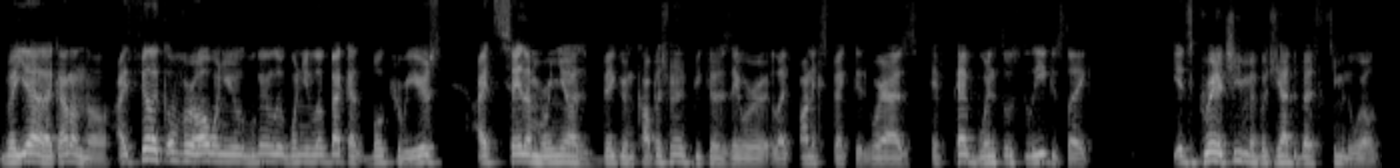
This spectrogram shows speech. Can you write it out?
But yeah, like I don't know. I feel like overall when you we're gonna look when you look back at both careers, I'd say that Mourinho has bigger accomplishments because they were like unexpected. Whereas if Pep wins those leagues, it's like it's great achievement, but you had the best team in the world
